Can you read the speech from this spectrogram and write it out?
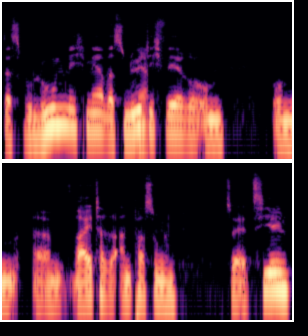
das Volumen nicht mehr, was nötig ja. wäre, um, um ähm, weitere Anpassungen zu zu erzielen.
